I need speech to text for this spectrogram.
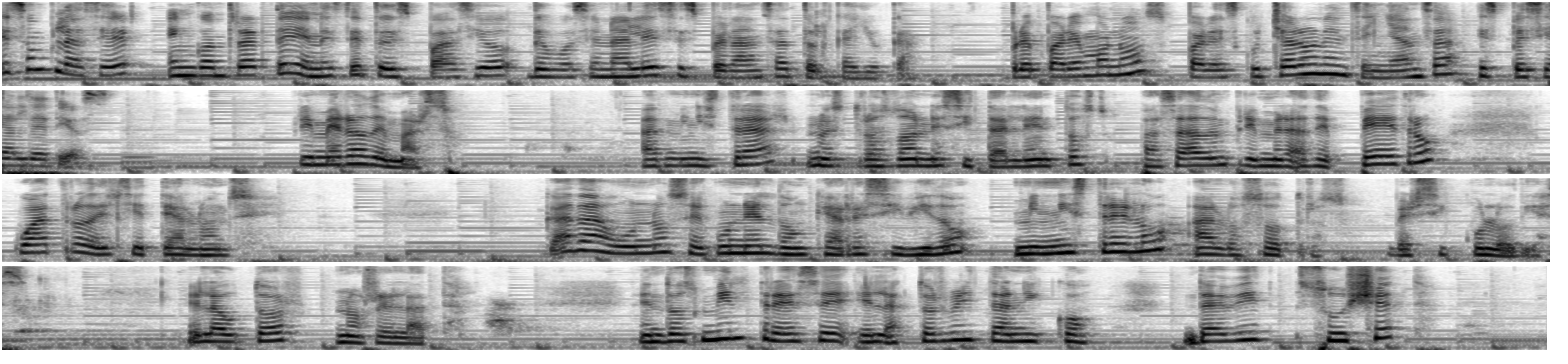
Es un placer encontrarte en este tu espacio Devocionales Esperanza Tolcayuca. Preparémonos para escuchar una enseñanza especial de Dios. Primero de marzo. Administrar nuestros dones y talentos basado en Primera de Pedro 4 del 7 al 11. Cada uno, según el don que ha recibido, ministrelo a los otros. Versículo 10. El autor nos relata. En 2013, el actor británico David Suchet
